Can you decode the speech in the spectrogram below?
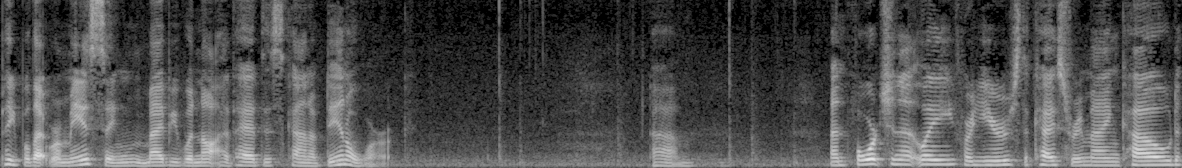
people that were missing maybe would not have had this kind of dental work. Um, unfortunately, for years the case remained cold.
